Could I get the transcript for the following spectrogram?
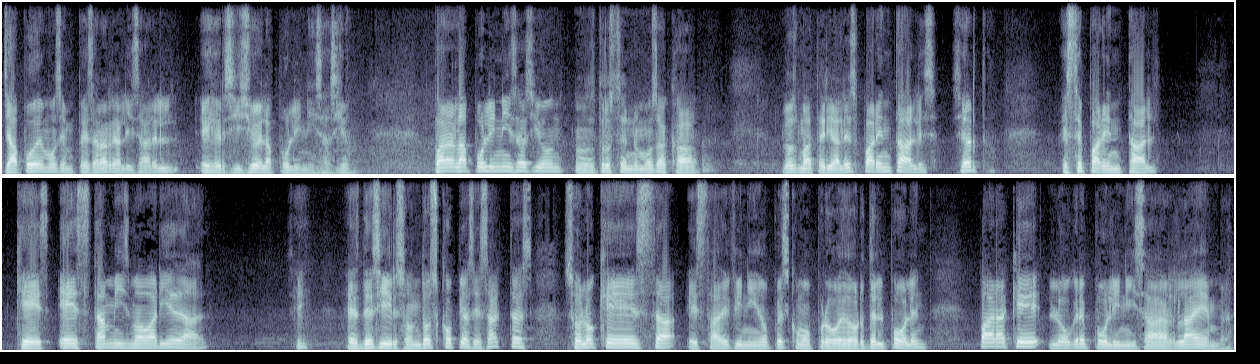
ya podemos empezar a realizar el ejercicio de la polinización. Para la polinización nosotros tenemos acá los materiales parentales, ¿cierto? Este parental, que es esta misma variedad. Es decir, son dos copias exactas, solo que esta está definido pues como proveedor del polen para que logre polinizar la hembra.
